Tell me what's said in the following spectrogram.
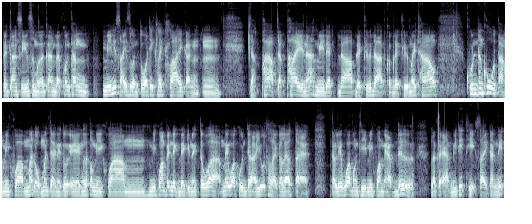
เป็นการศีลเสมอกันแบบค่อนข้างมีนิสัยส่วนตัวที่คล้าย ๆ กัน อืม จากภาพจากไพ่นะ มีเด็กดาบ เด็กถือดาบกับเด็กถือไม้เท้า คุณทั้งคู่ต่างมีความมั่นอกมั่นใจในตัวเอง แล้วก็มีความมีความเป็นเด็กๆอยู่ในตัว ไม่ว่าคุณจะอายุเท่าไหร่ก็แล้วแต่ แต่เรียกว่าบางทีมีความแอบดื้อแล้วก็แอบมีทิฐิใส่กันนิด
